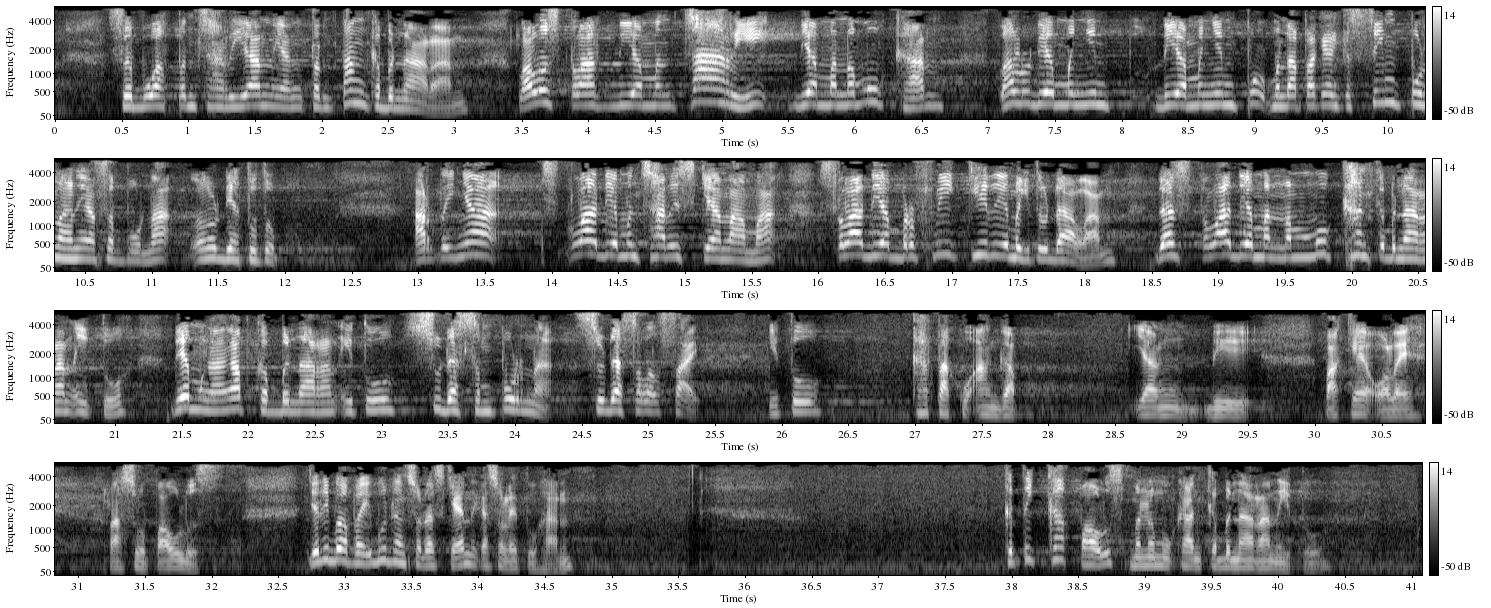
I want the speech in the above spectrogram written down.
Sebuah pencarian yang tentang kebenaran. Lalu setelah dia mencari, dia menemukan Lalu dia menyimpul, dia menyimpul mendapatkan kesimpulan yang sempurna, lalu dia tutup. Artinya setelah dia mencari sekian lama, setelah dia berpikir yang begitu dalam, dan setelah dia menemukan kebenaran itu, dia menganggap kebenaran itu sudah sempurna, sudah selesai. Itu kataku anggap yang dipakai oleh Rasul Paulus. Jadi Bapak Ibu dan Saudara sekalian dikasih oleh Tuhan, Ketika Paulus menemukan kebenaran itu,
